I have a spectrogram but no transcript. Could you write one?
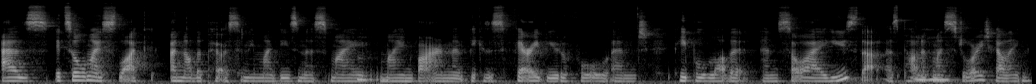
as it's almost like another person in my business, my my environment because it's very beautiful and people love it and so I use that as part of my storytelling.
